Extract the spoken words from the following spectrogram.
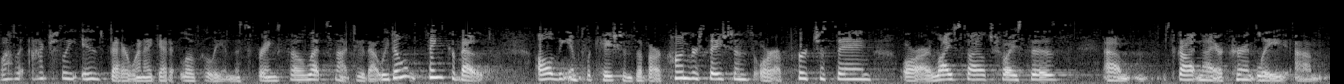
well, it actually is better when I get it locally in the spring, so let's not do that. We don't think about all the implications of our conversations or our purchasing or our lifestyle choices. Um, Scott and I are currently, um,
